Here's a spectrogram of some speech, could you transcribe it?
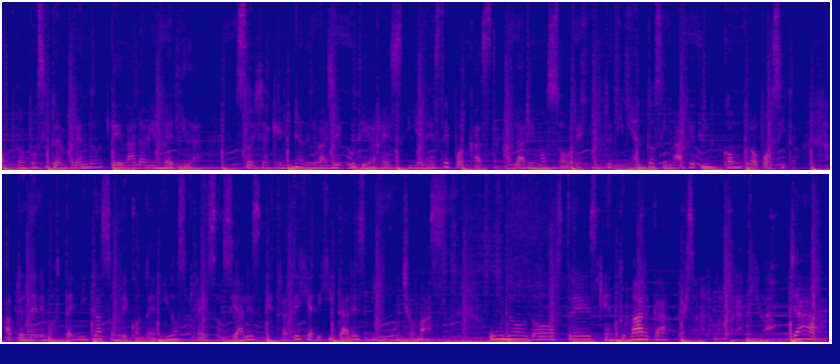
Con propósito Emprendo te da la bienvenida. Soy Jaquelina del Valle Gutiérrez y en este podcast hablaremos sobre emprendimientos y marketing con propósito. Aprenderemos técnicas sobre contenidos, redes sociales, estrategias digitales y mucho más. 1, 2, 3 en tu marca, personal o corporativa. ¡Ya!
